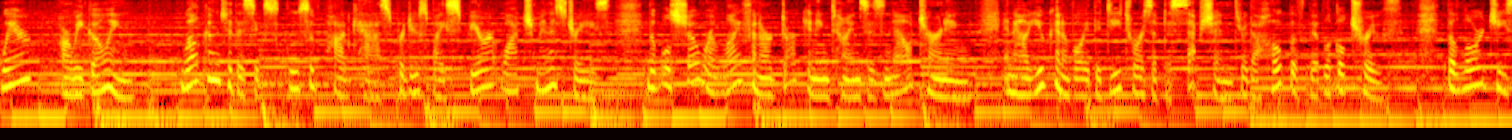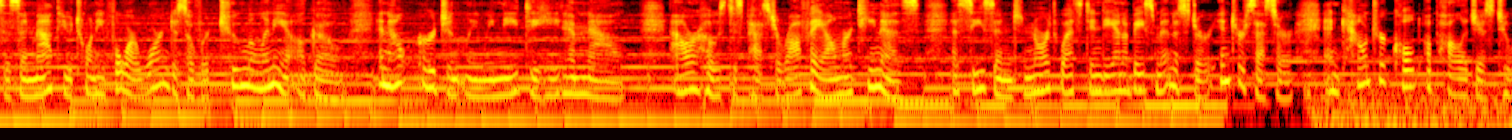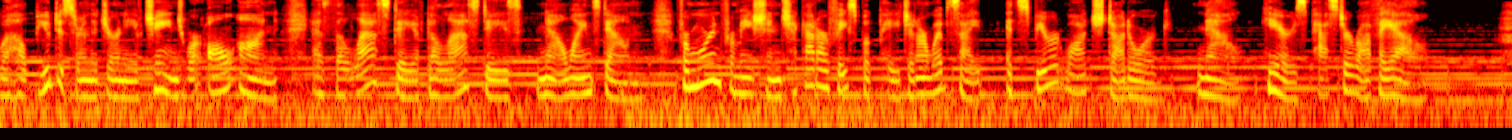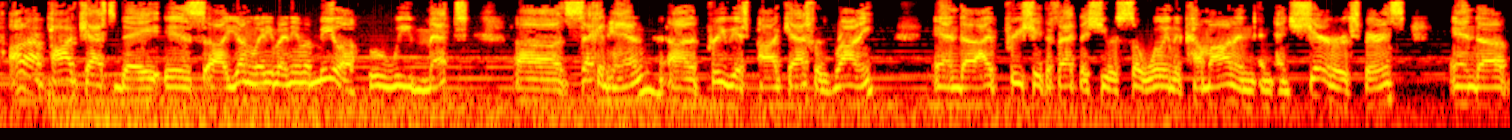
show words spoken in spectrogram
Where are we going? Welcome to this exclusive podcast produced by Spirit Watch Ministries that will show where life in our darkening times is now turning and how you can avoid the detours of deception through the hope of biblical truth. The Lord Jesus in Matthew 24 warned us over two millennia ago and how urgently we need to heed him now. Our host is Pastor Rafael Martinez, a seasoned Northwest Indiana based minister, intercessor, and counter cult apologist who will help you discern the journey of change we're all on as the last day of the last days now winds down. For more information, check out our Facebook page and our website at spiritwatch.org. Now, here's Pastor Rafael. On our podcast today is a young lady by the name of Milla, who we met uh, secondhand on a previous podcast with Ronnie. And uh, I appreciate the fact that she was so willing to come on and, and, and share her experience. And uh,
